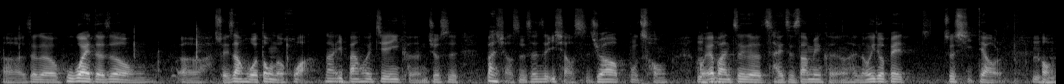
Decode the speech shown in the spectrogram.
呃这个户外的这种呃水上活动的话，那一般会建议可能就是半小时甚至一小时就要补充哦，要不然这个材质上面可能很容易就被就洗掉了。哦，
